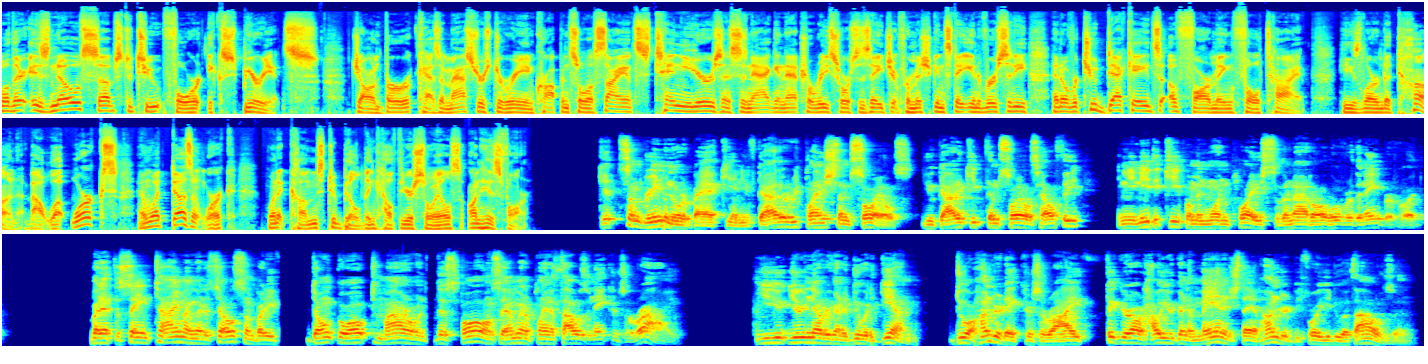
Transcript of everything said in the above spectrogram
Well, there is no substitute for experience. John Burk has a master's degree in crop and soil science, 10 years as an ag and natural resources agent for Michigan State University, and over two decades of farming full time. He's learned a ton about what works and what doesn't work when it comes to building healthier soils on his farm. Get some green manure back in. You've got to replenish them soils. You've got to keep them soils healthy, and you need to keep them in one place so they're not all over the neighborhood. But at the same time, I'm going to tell somebody don't go out tomorrow and this fall and say, I'm going to plant a thousand acres of rye. You, you're never going to do it again. Do a hundred acres of rye, figure out how you're going to manage that hundred before you do a thousand.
